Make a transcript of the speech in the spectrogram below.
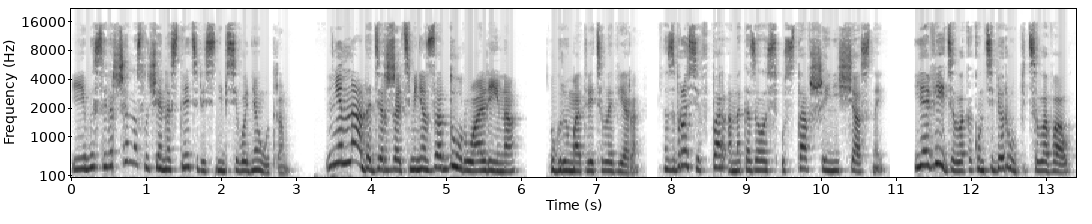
и мы совершенно случайно встретились с ним сегодня утром». «Не надо держать меня за дуру, Алина!» — угрюмо ответила Вера. Сбросив пар, она казалась уставшей и несчастной. «Я видела, как он тебе руки целовал,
